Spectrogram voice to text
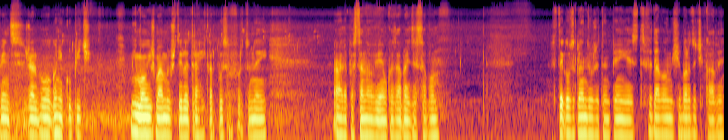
więc żal było go nie kupić. Mimo iż mam już tyle trachycarpusów fortunei, ale postanowiłem go zabrać ze sobą. Z tego względu, że ten pień jest, wydawał mi się bardzo ciekawy.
